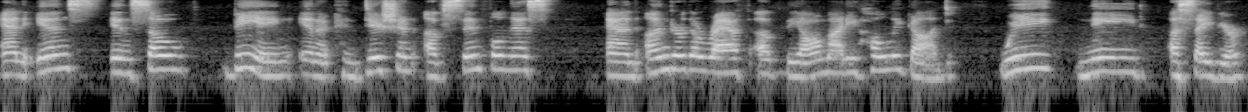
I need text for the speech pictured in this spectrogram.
And in, in so being in a condition of sinfulness and under the wrath of the Almighty Holy God, we need a Savior.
